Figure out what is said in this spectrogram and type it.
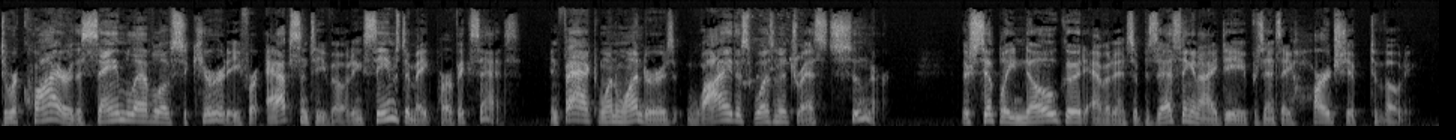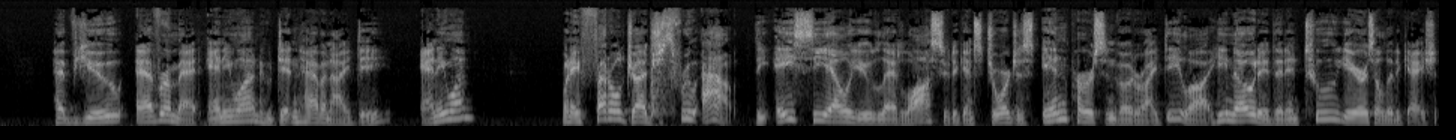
To require the same level of security for absentee voting seems to make perfect sense. In fact, one wonders why this wasn't addressed sooner. There's simply no good evidence that possessing an ID presents a hardship to voting. Have you ever met anyone who didn't have an ID? Anyone? When a federal judge threw out the ACLU led lawsuit against Georgia's in person voter ID law, he noted that in two years of litigation,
